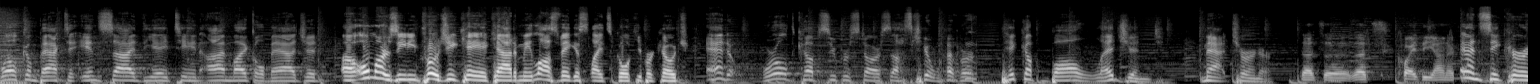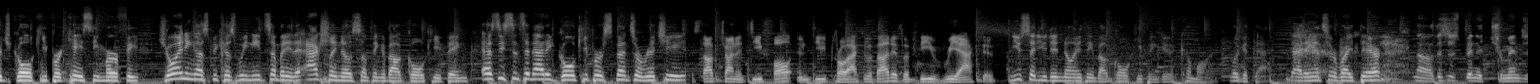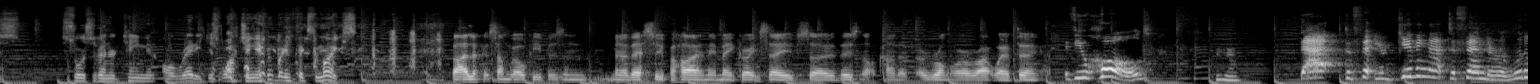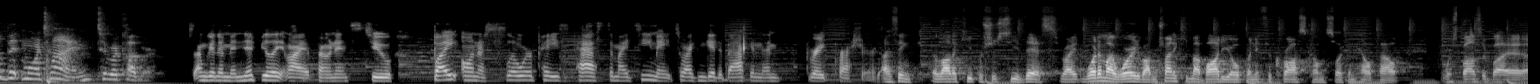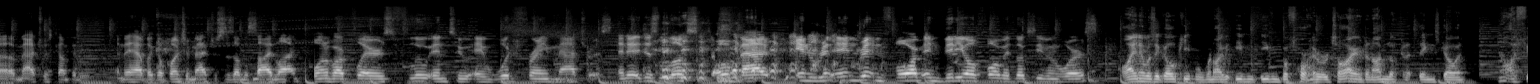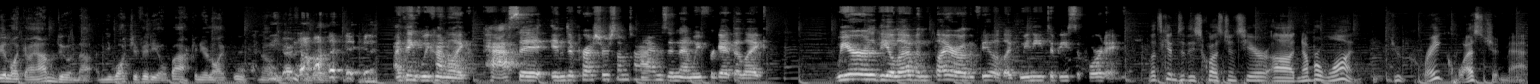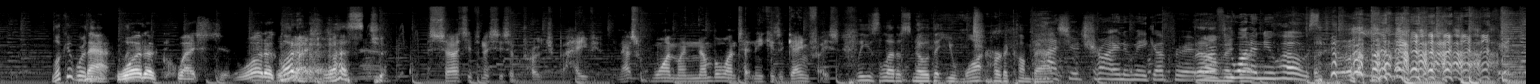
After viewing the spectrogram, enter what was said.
Welcome back to Inside the 18. I'm Michael Magid. Uh, Omar Zeenni, Pro GK Academy, Las Vegas Lights goalkeeper coach, and World Cup superstar Saskia Webber. Pickup ball legend Matt Turner. That's a that's quite the honor. NC Courage goalkeeper Casey Murphy joining us because we need somebody that actually knows something about goalkeeping. FC Cincinnati goalkeeper Spencer Richey. Stop trying to default and be proactive about it, but be reactive. You said you didn't know anything about goalkeeping, dude. Come on, look at that. That answer right there. No, this has been a tremendous source of entertainment already. Just watching everybody fix the mics. But I look at some goalkeepers and you know they're super high and they make great saves. So there's not kind of a wrong or a right way of doing it. If you hold, mm-hmm. that def- you're giving that defender a little bit more time to recover. So I'm going to manipulate my opponents to bite on a slower pace pass to my teammate so I can get it back and then break pressure. I think a lot of keepers should see this, right? What am I worried about? I'm trying to keep my body open if the cross comes so I can help out. We're sponsored by a mattress company, and they have like a bunch of mattresses on the sideline. One of our players flew into a wood frame mattress, and it just looks so bad in, in written form. In video form, it looks even worse. I know as a goalkeeper when I even even before I retired, and I'm looking at things going, no, I feel like I am doing that. And you watch a video back, and you're like, oh no, you're not. I think we kind of like pass it into pressure sometimes, and then we forget that like we are the 11th player on the field. Like we need to be supporting. Let's get into these questions here. Uh, number one, dude, great question, Matt. Look at where that Matt. What a question! What a what question. a question. Assertiveness is approach behavior. And that's why my number one technique is a game face. Please let us know that you want her to come back. Gosh, you're trying to make up for it. Oh or if you God. want a new host.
